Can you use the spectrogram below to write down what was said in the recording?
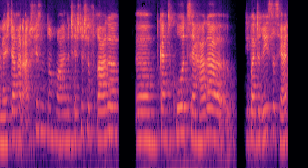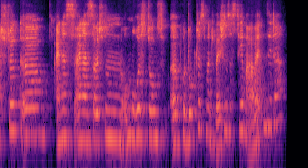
Vielleicht daran anschließend nochmal eine technische Frage. Äh, ganz kurz, Herr Hager, die Batterie ist das Herzstück äh, eines, eines solchen Umrüstungsproduktes. Mit welchem System arbeiten Sie da?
